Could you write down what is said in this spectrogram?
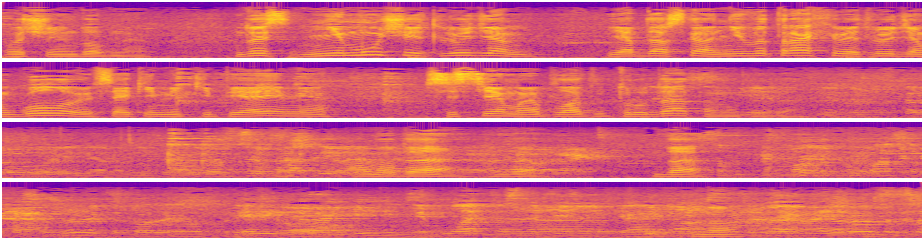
очень удобные. Ну, то есть не мучает людям, я бы даже сказал, не вытрахивает людям головы всякими KPI, системой оплаты труда там и так далее. Ну, прошли. Ну да, да, да. Могут попасться пассажиры, которые вот приехали, им платят стабильненько, они Но. туда не торопятся,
